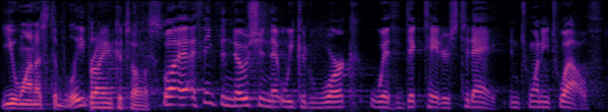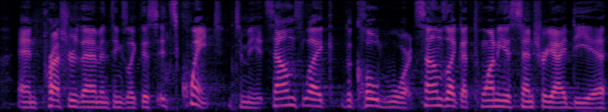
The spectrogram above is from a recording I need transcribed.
you want us to believe. Brian Katulis. Well, I think the notion that we could work with dictators today in 2012 and pressure them and things like this, it's quaint to me. It sounds like the Cold War. It sounds like a 20th century idea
